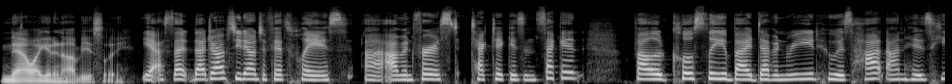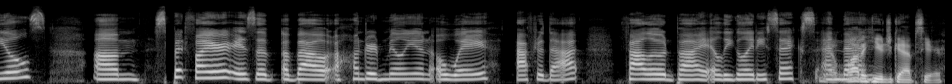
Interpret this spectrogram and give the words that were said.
now I get an obviously. Yes, that, that drops you down to fifth place. Uh, I'm in first. Tactic is in second, followed closely by Devin Reed, who is hot on his heels. Um, Spitfire is a, about 100 million away after that, followed by Illegal 86. Yeah, and a then, lot of huge gaps here.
